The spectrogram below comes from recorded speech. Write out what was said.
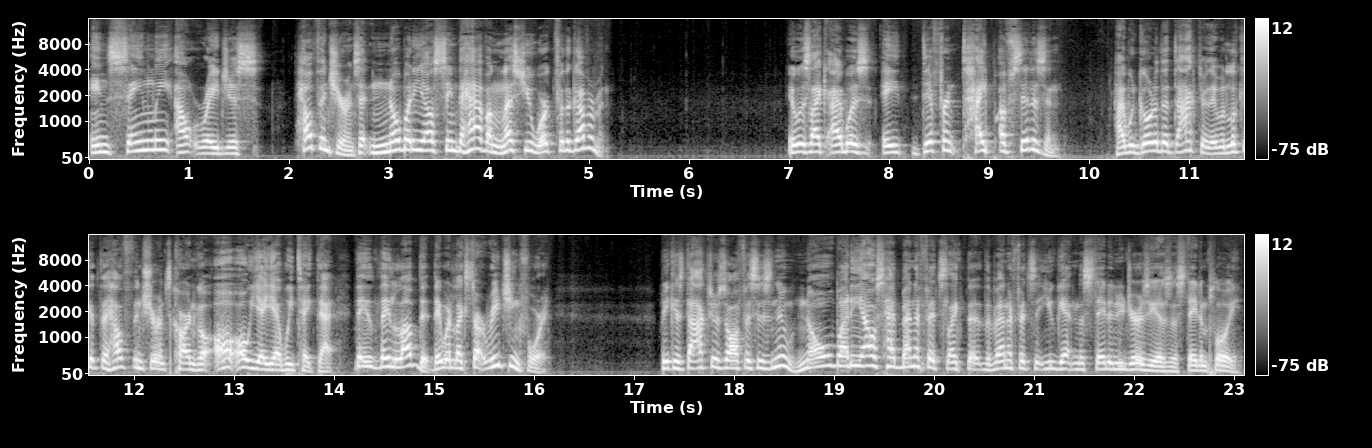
insanely outrageous health insurance that nobody else seemed to have unless you work for the government. It was like I was a different type of citizen. I would go to the doctor, they would look at the health insurance card and go, "Oh, oh yeah, yeah, we take that." They they loved it. They would like start reaching for it. Because doctors' offices knew nobody else had benefits like the, the benefits that you get in the state of New Jersey as a state employee.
